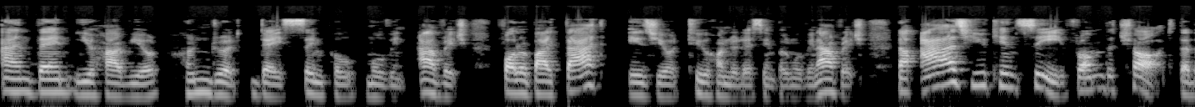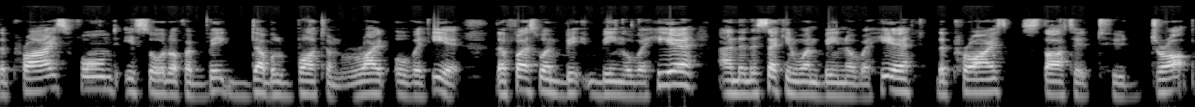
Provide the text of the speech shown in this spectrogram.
and then you have your 100 day simple moving average. Followed by that is your 200 day simple moving average. Now, as you can see from the chart that the price formed is sort of a big double bottom right over here. The first one be, being over here and then the second one being over here. The price started to drop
